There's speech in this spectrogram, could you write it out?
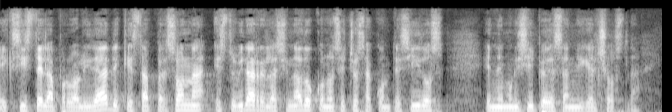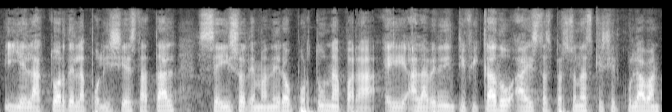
existe la probabilidad de que esta persona estuviera relacionado con los hechos acontecidos en el municipio de San Miguel Xostla. Y el actuar de la Policía Estatal se hizo de manera oportuna para, eh, al haber identificado a estas personas que circulaban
